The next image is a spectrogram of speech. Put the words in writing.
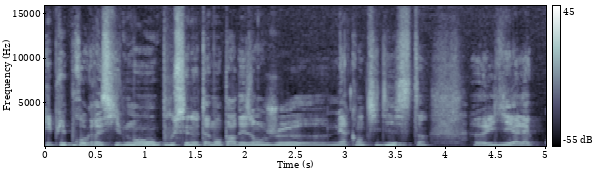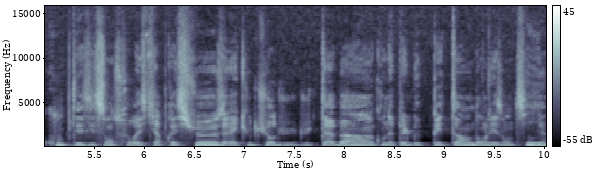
Et puis progressivement, poussé notamment par des enjeux euh, mercantilistes euh, liés à la coupe des essences forestières précieuses, à la culture du, tabac, hein, qu'on appelle le pétain dans les Antilles,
